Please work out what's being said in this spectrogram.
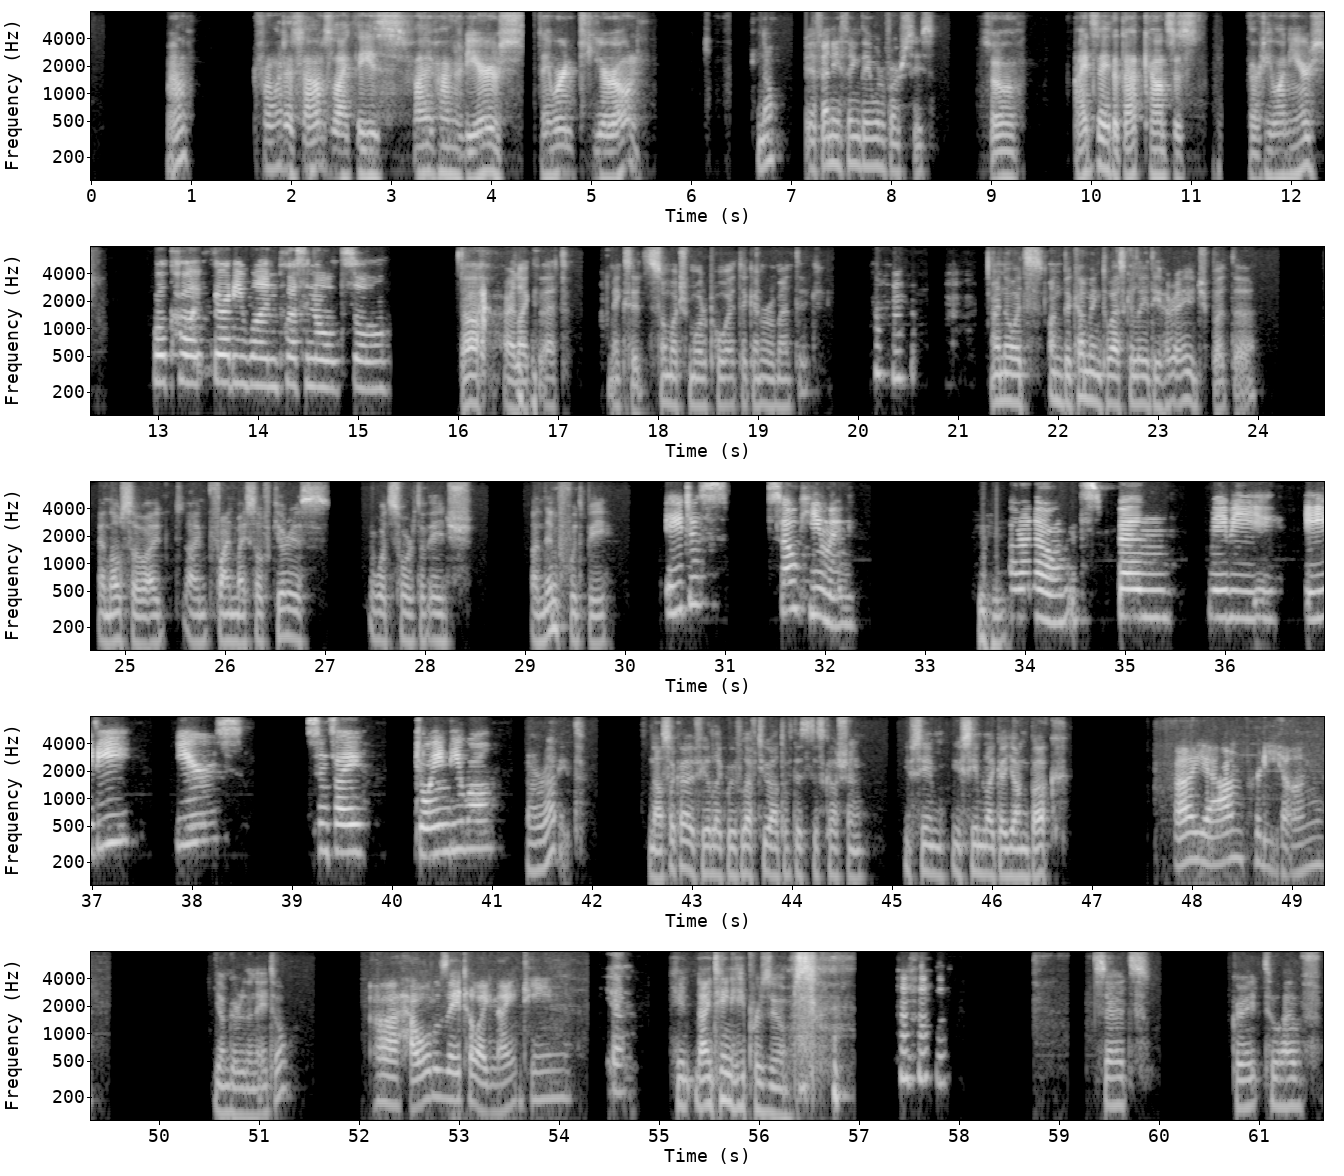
Well, from what it sounds like, these 500 years, they weren't your own. No, if anything, they were Versi's. So I'd say that that counts as 31 years. We'll call it 31 plus an old soul. Ah, I like that. Makes it so much more poetic and romantic. I know it's unbecoming to ask a lady her age, but uh, and also I I find myself curious what sort of age a nymph would be. Age is so human. Mhm. I don't know. It's been maybe 80 years since I joined you all. All right, Nausicaa, I feel like we've left you out of this discussion. You seem you seem like a young buck, Uh, yeah, I'm pretty young. Younger than Eto. Uh, how old was Eto? Like 19? He nineteen, he presumes. so it's great to have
